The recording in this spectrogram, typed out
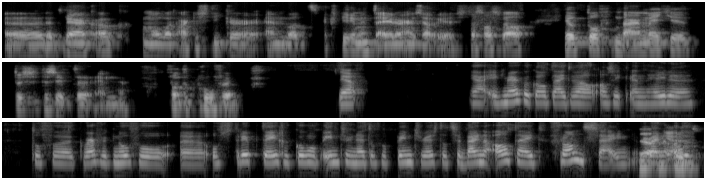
uh, het werk ook allemaal wat artistieker en wat experimenteler en zo is. Dat was wel heel tof om daar een beetje tussen te zitten en uh, van te proeven. Ja. Ja, ik merk ook altijd wel als ik een hele toffe graphic novel uh, of strip tegenkom op internet of op Pinterest, dat ze bijna altijd Frans zijn. bijna altijd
